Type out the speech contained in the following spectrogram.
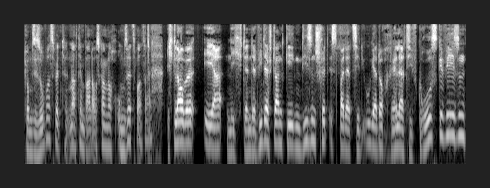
Glauben Sie, sowas wird nach dem Wahlausgang noch umsetzbar sein? Ich glaube eher nicht, denn der Widerstand gegen diesen Schritt ist bei der CDU ja doch relativ groß gewesen.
